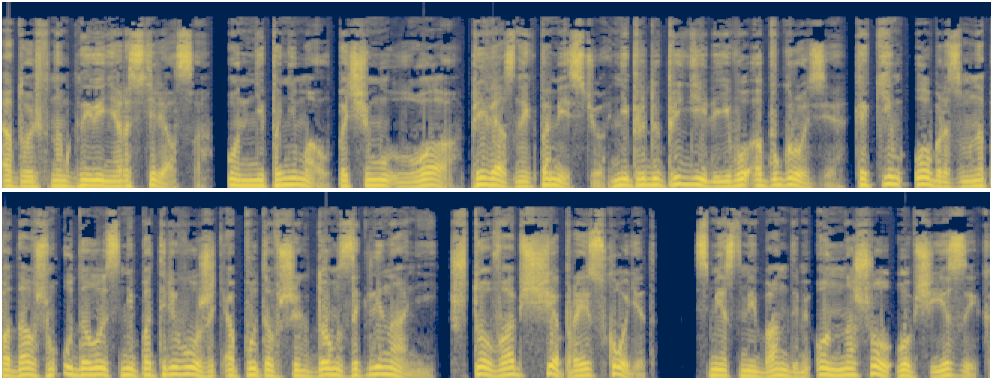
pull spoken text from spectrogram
Адольф на мгновение растерялся. Он не понимал, почему Лоа, привязанные к поместью, не предупредили его об угрозе. Каким образом нападавшим удалось не потревожить опутавших дом заклинаний? Что вообще происходит? С местными бандами он нашел общий язык.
